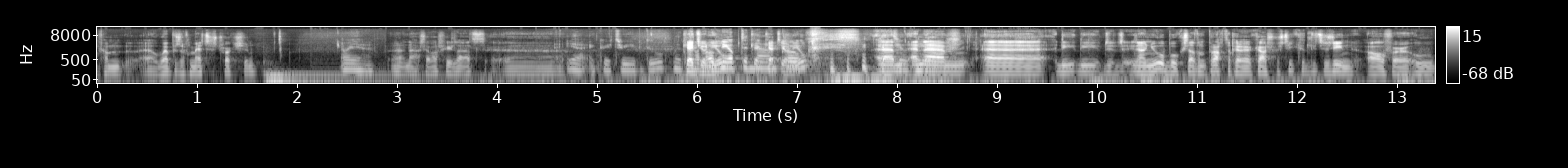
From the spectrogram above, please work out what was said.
van uh, Weapons of Mass Destruction. Oh ja. Uh, nou, zij was hier laatst. ja, ik weet wie je bedoelt. Maar Katie O'Neill. niet op de naam Katie O'Neill. um, en um, die, die, in haar nieuwe boek staat een prachtige casuïstiek het liet te zien over hoe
